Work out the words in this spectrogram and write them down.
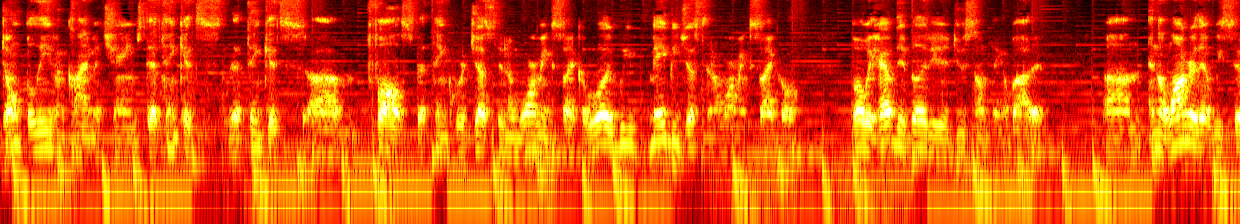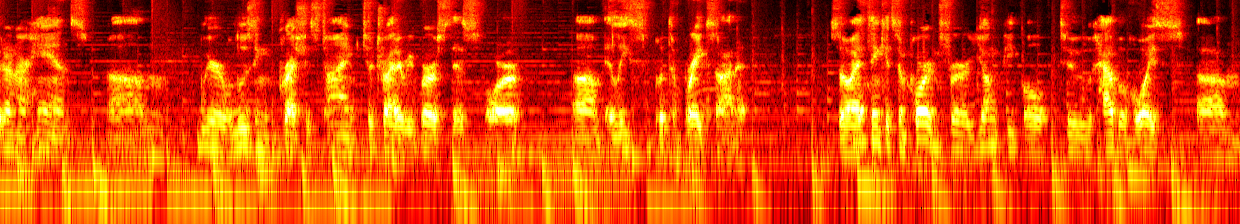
don't believe in climate change. That think it's that think it's um, false. That think we're just in a warming cycle. Well, we may be just in a warming cycle, but we have the ability to do something about it. Um, and the longer that we sit on our hands, um, we're losing precious time to try to reverse this or um, at least put the brakes on it. So I think it's important for young people to have a voice. Um,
